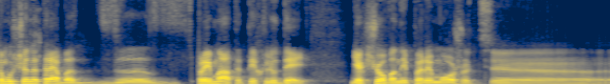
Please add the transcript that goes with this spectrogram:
Тому що не треба сприймати тих людей, якщо вони переможуть е-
